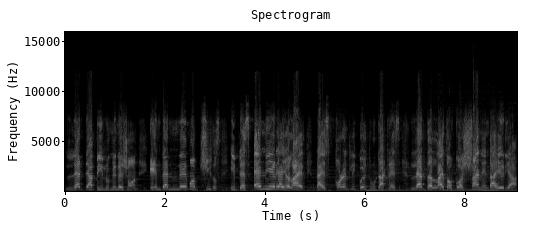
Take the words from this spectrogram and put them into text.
Let there be illumination in the name of Jesus. If there's any area in your life that is currently going through darkness, let the light of God shine in that area.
